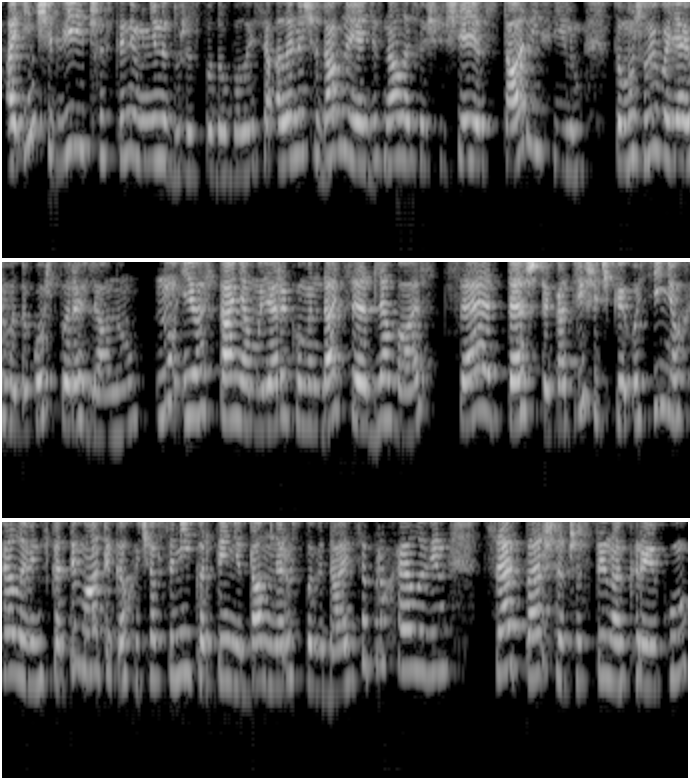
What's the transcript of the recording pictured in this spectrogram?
А інші дві частини мені не дуже сподобалися. Але нещодавно я дізналася, що ще є старий фільм, то можливо я його також перегляну. Ну і остання моя рекомендація для вас це теж така трішечки осінньо-хеловінська тематика, хоча в самій картині там не розповідається про Хеловін. Це перша частина крику.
